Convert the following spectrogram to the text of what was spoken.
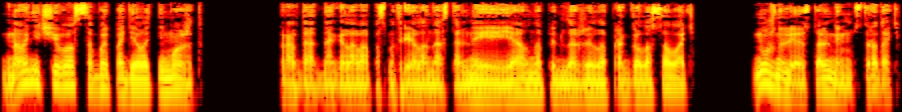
но ничего с собой поделать не может. Правда, одна голова посмотрела на остальные и явно предложила проголосовать. Нужно ли остальным страдать?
